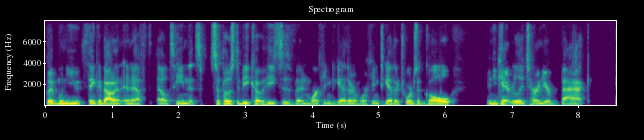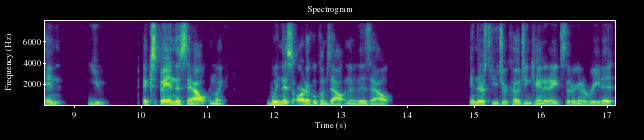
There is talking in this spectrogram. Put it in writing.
But when you think about an NFL team that's supposed to be cohesive and working together and working together towards a goal, and you can't really turn your back, and you expand this out and like when this article comes out and it is out, and there's future coaching candidates that are going to read it.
